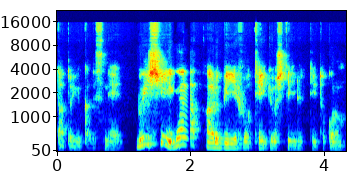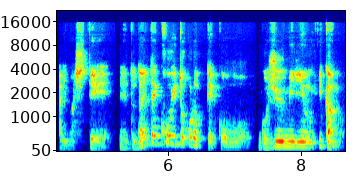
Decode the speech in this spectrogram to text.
たというかですね、VC が RBF を提供しているっていうところもありまして、えっ、ー、と、大体こういうところってこう、50ミリオン以下の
